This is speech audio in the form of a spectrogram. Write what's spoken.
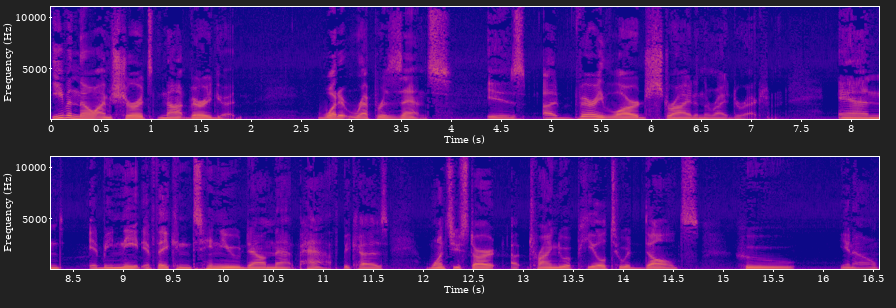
even though I'm sure it's not very good, what it represents is a very large stride in the right direction. And it'd be neat if they continue down that path because once you start uh, trying to appeal to adults who, you know,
